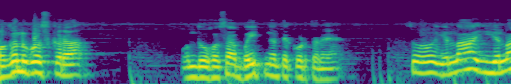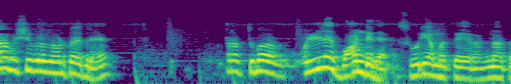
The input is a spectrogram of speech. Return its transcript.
ಮಗನಿಗೋಸ್ಕರ ಒಂದು ಹೊಸ ಬೈಕ್ನ ತೆಕ್ಕೊಡ್ತಾರೆ. ಸೊ ಎಲ್ಲ, ಈ ಎಲ್ಲ ವಿಷಯಗಳು ನೋಡ್ತಾ ಇದ್ದರೆ ಒಂಥರ ತುಂಬ ಒಳ್ಳೆ ಬಾಂಡ್ ಇದೆ. ಸೂರ್ಯ ಮತ್ತು ರಂಗನಾಥ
